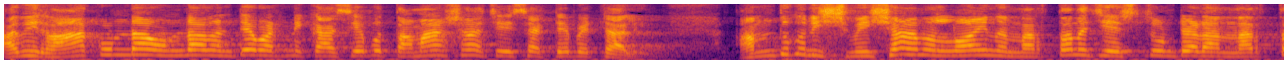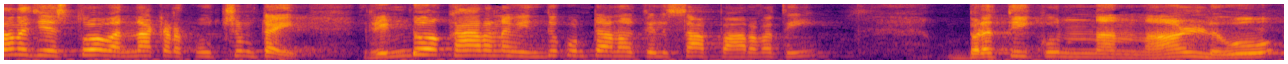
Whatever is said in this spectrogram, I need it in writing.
అవి రాకుండా ఉండాలంటే వాటిని కాసేపు తమాషా చేసి అట్టే పెట్టాలి. అందుకని శ్మశానంలో ఆయన నర్తన చేస్తుంటాడు. ఆ నర్తన చేస్తూ అవన్నీ అక్కడ కూర్చుంటాయి. రెండో కారణం ఎందుకుంటానో తెలుసా పార్వతి? బ్రతికున్న నాళ్ళు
